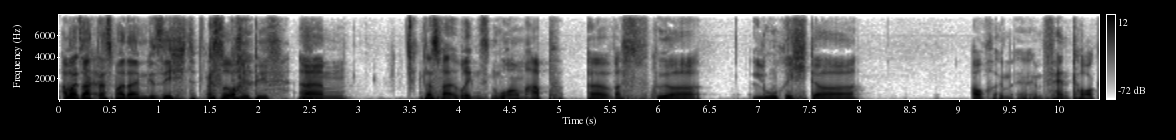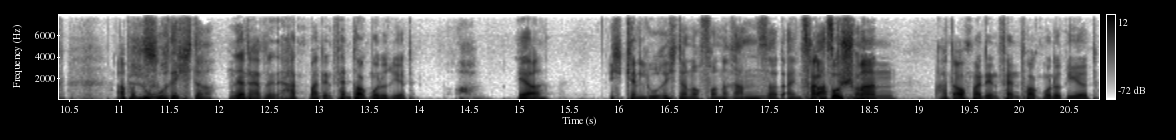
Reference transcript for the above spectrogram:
Aber sag das mal deinem Gesicht, Achso. Knippi. Ne? Ähm, das war übrigens ein Warm-up, äh, was früher Lou Richter auch im, im Fan-Talk ab und Lou zu. Richter. Ja, der hat, hat mal den Fan-Talk moderiert. Oh. Ja. Ich kenne Lou Richter noch von Ransat 1 Frank Basketball. Buschmann hat auch mal den Fan-Talk moderiert.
